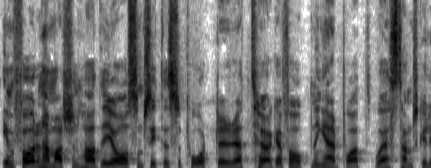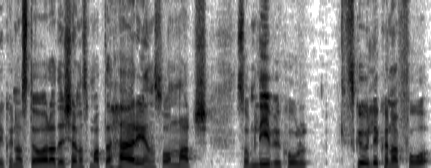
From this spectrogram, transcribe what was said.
inför den här matchen hade jag som sitter supporter rätt höga förhoppningar på att West Ham skulle kunna störa. Det kändes som att det här är en sån match som Liverpool skulle kunna få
